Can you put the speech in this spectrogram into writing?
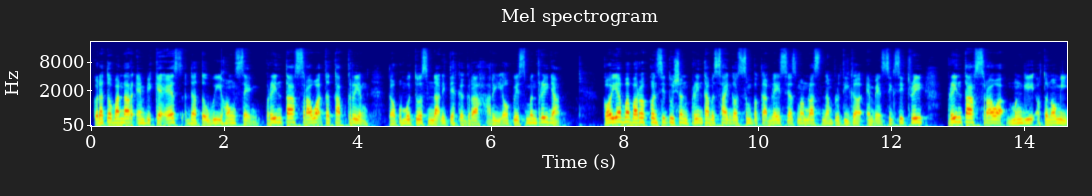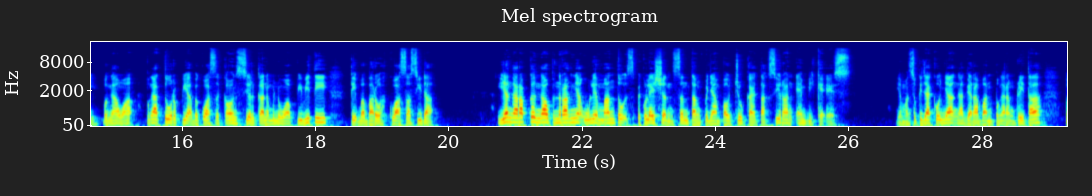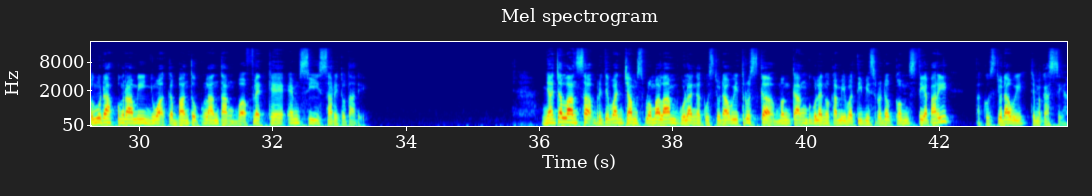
Kedatuk Bandar MBKS Datuk Wee Hong Seng perintah Sarawak tetap kering kau pemutus hendak nitiah kegerah hari Ofis Menterinya. Koya baru Konstitusi Perintah Besar Engkau Sempekat Malaysia 1963 MS63 Perintah Sarawak menggi otonomi pengawak pengatur pihak berkuasa konsil kerana menua PBT tiba baru kuasa sidak. Yang harap ke ngau penerangnya oleh mantuk speculation tentang penyampau cukai taksiran MBKS. Yang masuk ke jakutnya ngagaraban pengarang berita, pengudah pengerami nyuak ke bantu pengelantang buat flat care MC Sarito tadi. Nyajal lansak beritiwan jam 10 malam bergulang aku Setiu Dawi terus ke mengkang bergulang kami buat TV Sero.com setiap hari. Aku Setiu Dawi, terima kasih.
